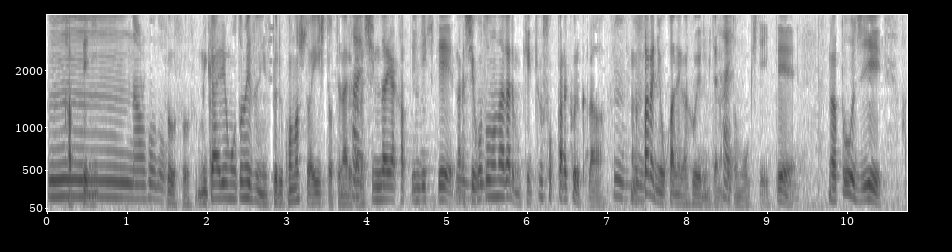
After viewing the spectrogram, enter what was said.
勝手に。なるほど。そうそうそう。見返りを求めずにするこの人はいい人ってなるから、はい。信頼が勝手にできてなんか仕事の流れも結局そこから来るから、うんうん。なんかさらにお金が増えるみたいなことも起きていて、だから当時は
